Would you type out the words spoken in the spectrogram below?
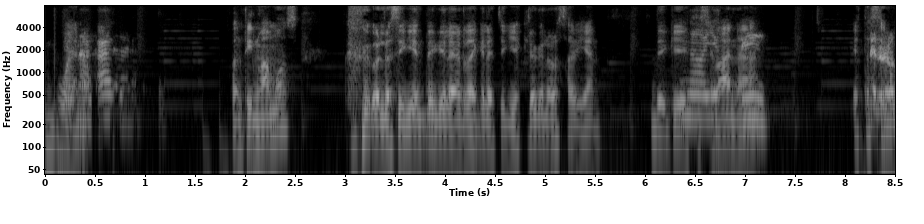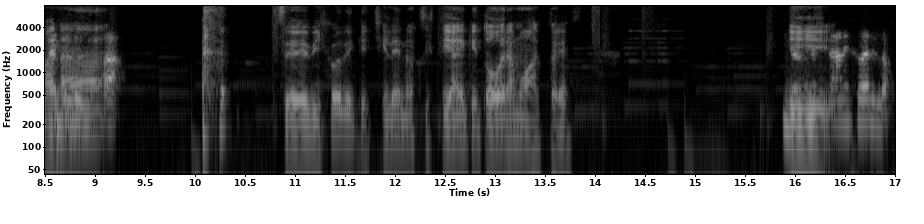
Bueno, continuamos con lo siguiente, que la verdad que las chiquillas creo que no lo sabían, de que esta No, semana, Sí, esta pero semana ah, se dijo de que Chile no existía y que todos éramos actores. ¿dónde Y- está mi sueldo?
